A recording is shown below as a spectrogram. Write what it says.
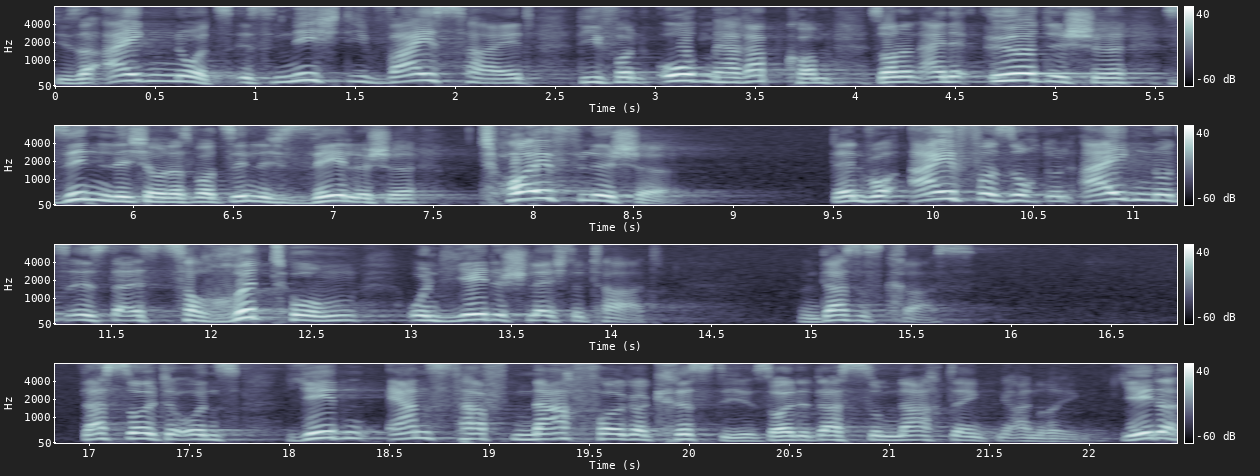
dieser Eigennutz, ist nicht die Weisheit, die von oben herabkommt, sondern eine irdische, sinnliche, oder das Wort sinnlich, seelische, teuflische. Denn wo Eifersucht und Eigennutz ist, da ist Zerrüttung und jede schlechte Tat. Und das ist krass. Das sollte uns, jeden ernsthaften Nachfolger Christi, sollte das zum Nachdenken anregen. Jeder,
